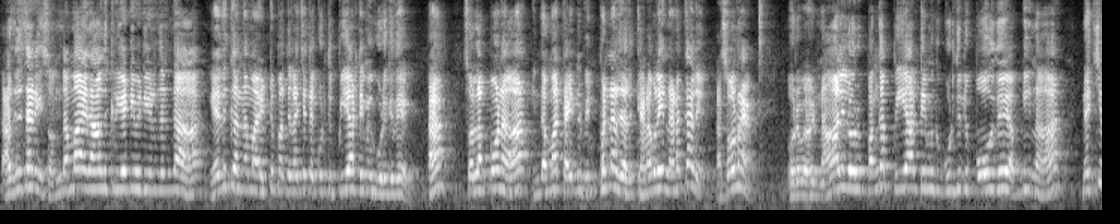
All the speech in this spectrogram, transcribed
அது சரி சொந்தமா ஏதாவது கிரியேட்டிவிட்டி இருந்திருந்தா எதுக்கு அந்த மாதிரி எட்டு பத்து லட்சத்தை கொடுத்து பிஆர் டீமுக்கு கொடுக்குது? ஆ? சொல்ல போனா இந்த மாதிரி டைட்டில் வின் பண்ணாது. அது கனவுலே நடக்காது. நான் சொல்றேன். ஒரு நாளில் ஒரு பங்கை பிஆர் டீமுக்கு கொடுத்துட்டு போகுது அப்படின்னா நெச்சு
